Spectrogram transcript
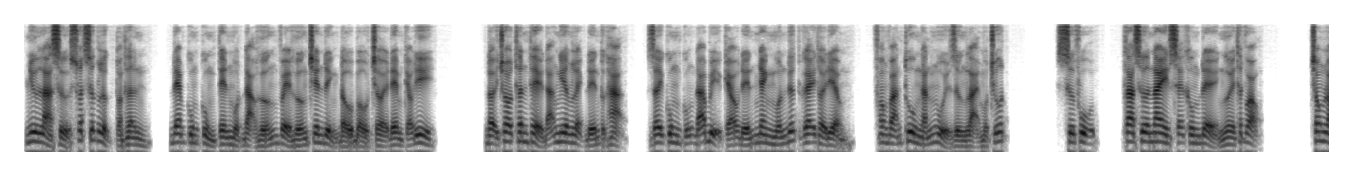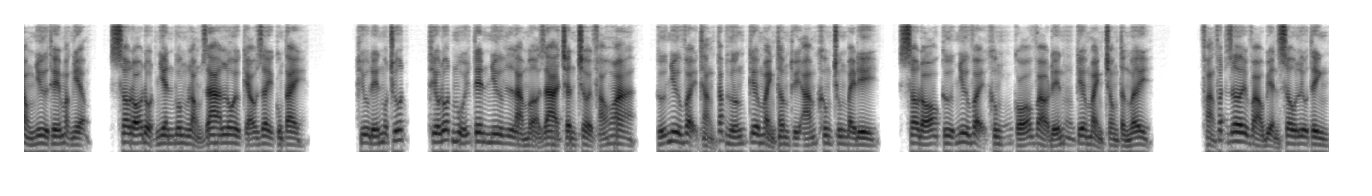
như là sử xuất sức lực toàn thân, đem cung cùng tên một đạo hướng về hướng trên đỉnh đầu bầu trời đem kéo đi. Đợi cho thân thể đã nghiêng lệch đến cực hạn, dây cung cũng đã bị kéo đến nhanh muốn đứt gãy thời điểm, phong vãn thu ngắn ngủi dừng lại một chút. Sư phụ, ta xưa nay sẽ không để ngươi thất vọng. Trong lòng như thế mặc niệm, sau đó đột nhiên bung lỏng ra lôi kéo dây cung tay. Hưu đến một chút, thiêu đốt mũi tên như là mở ra chân trời pháo hoa cứ như vậy thẳng tắp hướng kia mảnh thâm thủy ám không trung bay đi, sau đó cứ như vậy không có vào đến kia mảnh trong tầng mây. Phảng phất rơi vào biển sâu lưu tinh,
